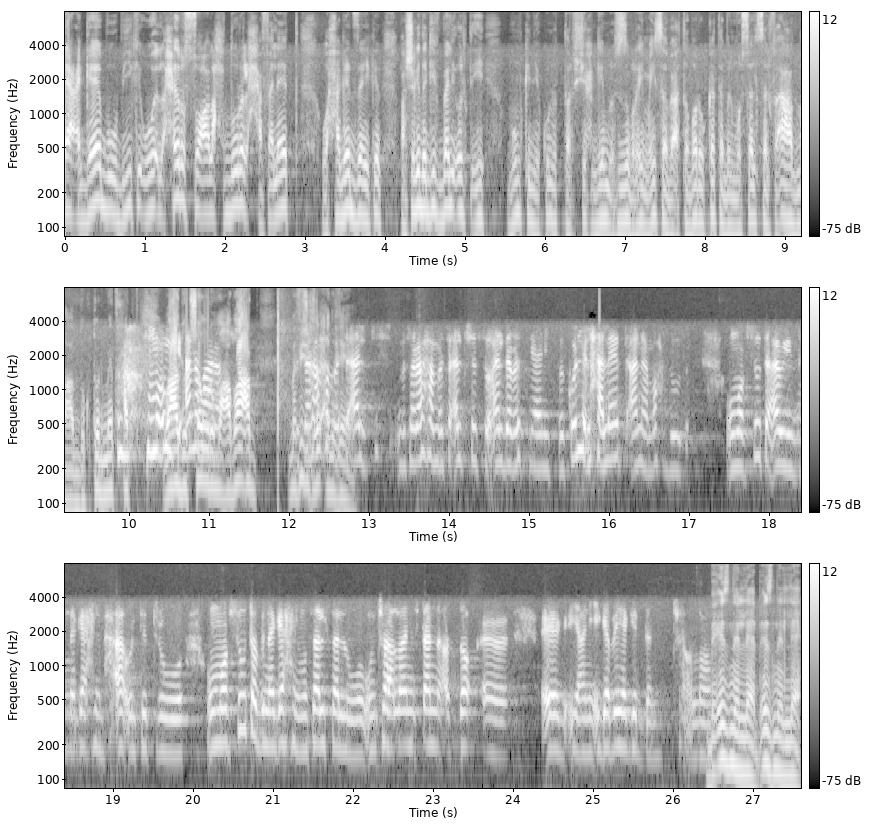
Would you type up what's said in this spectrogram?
إعجابه بيكي وحرصه على حضور الحفلات وحاجات زي كده. عشان كده جه في بالي قلت إيه ممكن يكون الترشيح جه من الاستاذ إبراهيم عيسى باعتباره كتب المسلسل فقعد مع الدكتور مدحت وقعدوا يتشاوروا. مع بعض. مفيش غير بصراحة ما انغام سألتش بصراحة ما سألتش السؤال ده بس يعني في كل الحالات أنا محظوظة ومبسوطة قوي بالنجاح اللي محققه التتر و- ومبسوطة بنجاح المسلسل و- وإن شاء الله نستنى أصداء آه، آه، يعني إيجابية جدا إن شاء الله. بإذن الله بإذن الله.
